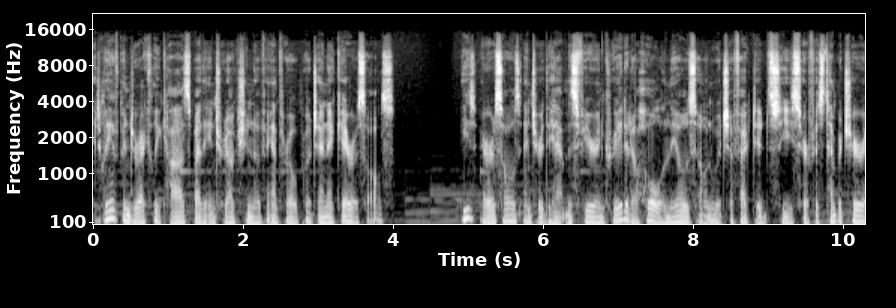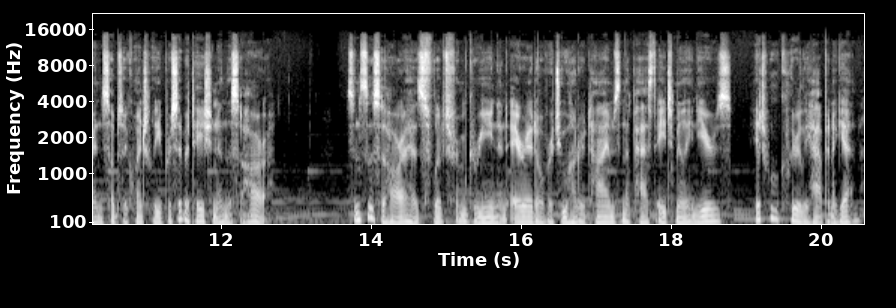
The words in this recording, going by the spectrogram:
it may have been directly caused by the introduction of anthropogenic aerosols. These aerosols entered the atmosphere and created a hole in the ozone, which affected sea surface temperature and subsequently precipitation in the Sahara. Since the Sahara has flipped from green and arid over 200 times in the past 8 million years, it will clearly happen again.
